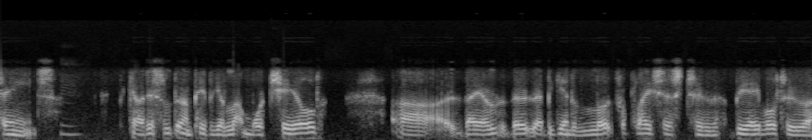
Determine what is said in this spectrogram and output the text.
teens, mm. Because this is when people get a lot more chilled uh, they, they begin to look for places to be able to uh,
